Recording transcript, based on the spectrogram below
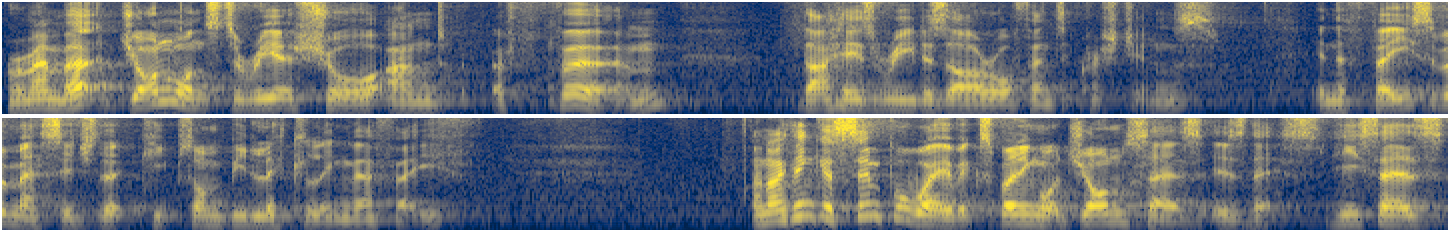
Remember, John wants to reassure and affirm that his readers are authentic Christians in the face of a message that keeps on belittling their faith. And I think a simple way of explaining what John says is this He says,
